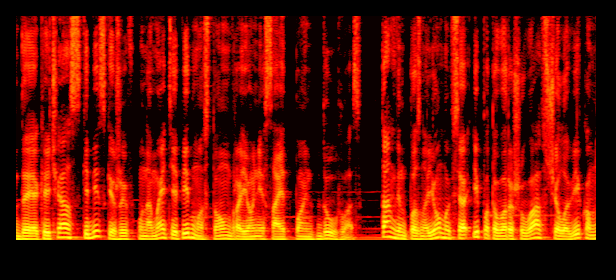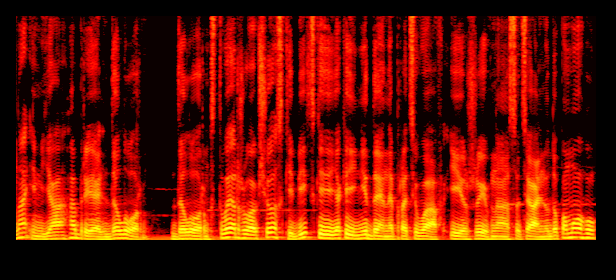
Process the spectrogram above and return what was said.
Деякий час Скібіцький жив у наметі під мостом в районі Сайт-Пойнт Дуглас. Там він познайомився і потоваришував з чоловіком на ім'я Габріель Делорм. Делорм стверджував, що Скібіцький, який ніде не працював і жив на соціальну допомогу,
